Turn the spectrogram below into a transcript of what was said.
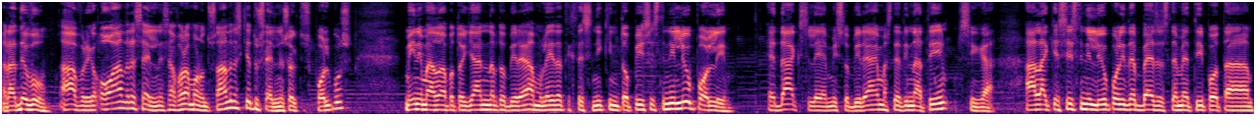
Ραντεβού αύριο. Ο άνδρε Έλληνε. Αφορά μόνο του άνδρε και του Έλληνε, όχι του υπόλοιπου. Μήνυμα εδώ από το Γιάννη από τον Πειραιά μου λέει: Είδα τη χθεσινή κινητοποίηση στην Ηλιούπολη. Εντάξει, λέει, εμείς στον Πειραιά είμαστε δυνατοί, σιγά. Αλλά και εσείς στην Ηλιούπολη δεν παίζεστε με τίποτα.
